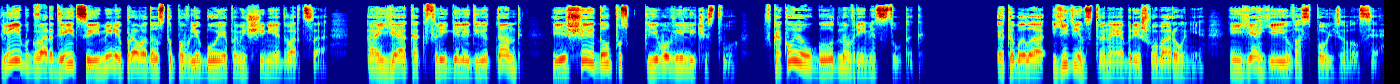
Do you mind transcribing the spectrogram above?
Лейб-гвардейцы имели право доступа в любое помещение дворца, а я, как флигель-адъютант, еще и допуск к его величеству в какое угодно время суток. Это была единственная брешь в обороне, и я ею воспользовался.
